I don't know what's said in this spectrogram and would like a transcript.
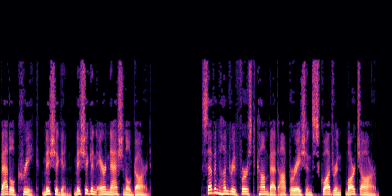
Battle Creek, Michigan Michigan Air National Guard. 701st Combat Operations Squadron, March Arb,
